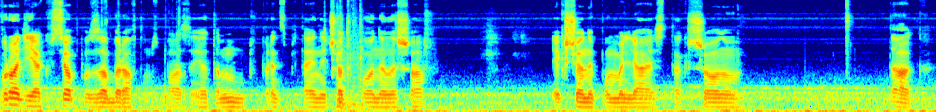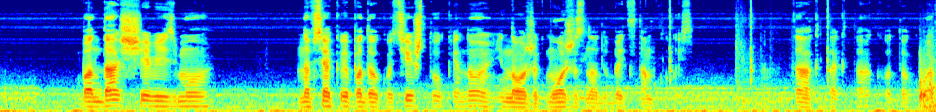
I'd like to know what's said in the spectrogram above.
Вроді як все позабирав там з бази. Я там, в принципі, та й нічого такого не лишав. Якщо не помиляюсь. Так що, ну. Так. Бандаж ще візьму. На всякий випадок оці штуки, ну і ножик може знадобиться там колись. Так, так, так, отак от.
